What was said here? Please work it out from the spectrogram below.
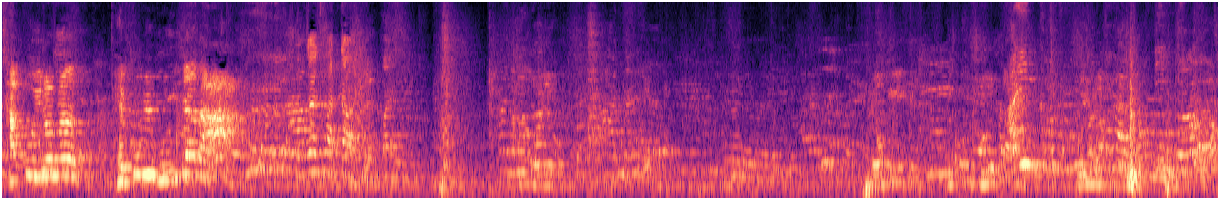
자꾸 이러면 배꼽이 보이잖아. 여기 보이지 않아? 보이지 않아? 이거요?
